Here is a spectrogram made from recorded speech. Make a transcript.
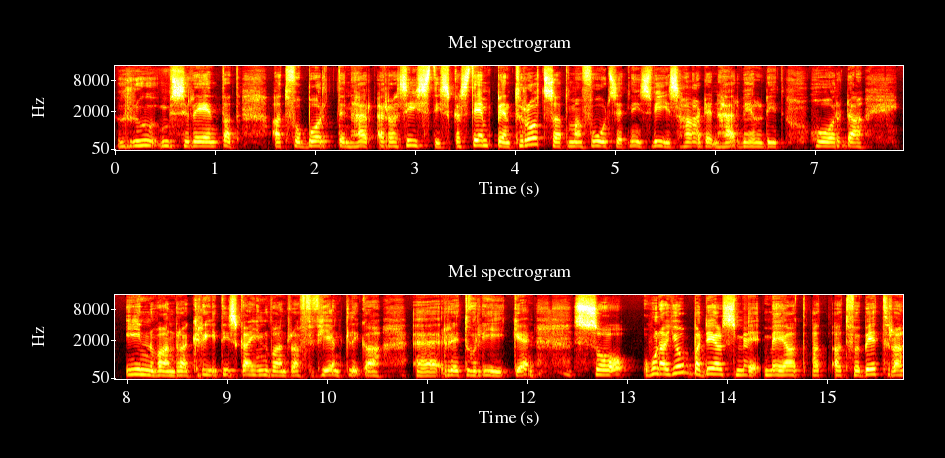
rumsrent, att, att få bort den här rasistiska stämpeln trots att man fortsättningsvis har den här väldigt hårda invandrarkritiska, invandrarfientliga eh, retoriken. Så hon har jobbat dels med, med att, att, att förbättra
